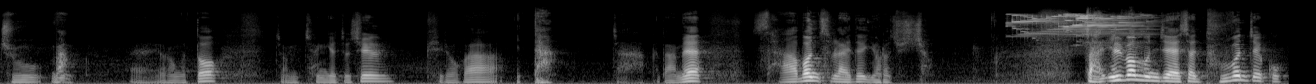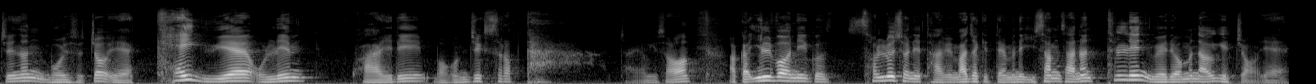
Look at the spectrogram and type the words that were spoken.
주망. 예, 이런 것도 좀 챙겨 주실 필요가 있다. 자, 그 다음에 4번 슬라이드 열어 주시죠. 자, 1번 문제에서 두 번째 꼭지는 뭐였었죠? 예, 케이크 위에 올린 과일이 먹음직스럽다. 자, 여기서 아까 1번이 그 솔루션이 답이 맞았기 때문에 2, 3, 4는 틀린 외래어만 나오겠죠. 예,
